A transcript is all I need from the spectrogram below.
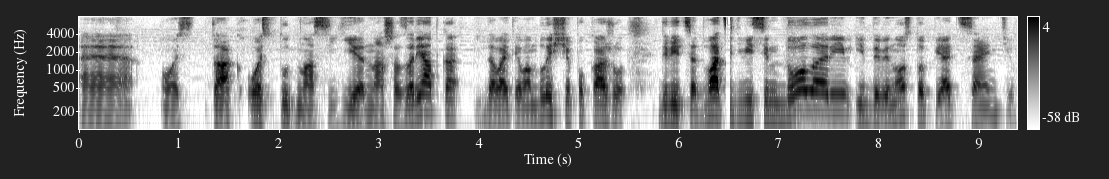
Е, Ось так. Ось тут у нас є наша зарядка. Давайте я вам ближче покажу. Дивіться, 28 доларів і 95 центів.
